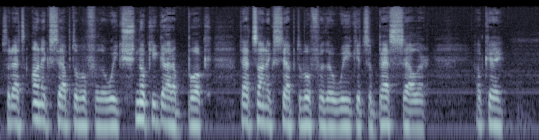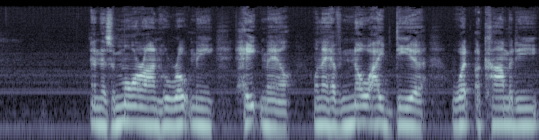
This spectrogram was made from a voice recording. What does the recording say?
So that's unacceptable for the week. Snooki got a book. That's unacceptable for the week. It's a bestseller. Okay? And this moron who wrote me hate mail when they have no idea what a comedy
